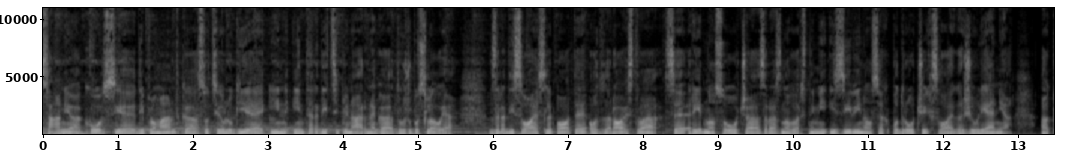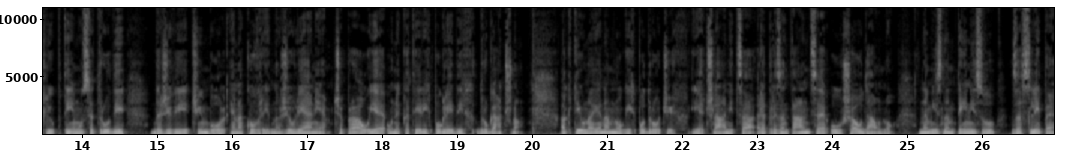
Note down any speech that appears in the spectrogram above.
Sanja Kos je diplomantka sociologije in interdisciplinarnega družboslovja. Zaradi svoje slepote od rojstva se redno sooča z raznovrstnimi izzivi na vseh področjih svojega življenja, a kljub temu se trudi, da živi čim bolj enakovredno življenje, čeprav je v nekaterih pogledih drugačno. Aktivna je na mnogih področjih, je članica reprezentance v showdownu, na miznem tenisu za slepe,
